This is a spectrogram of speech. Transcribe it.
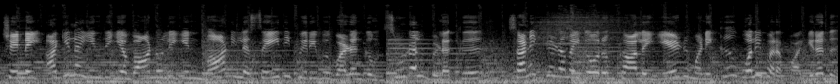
சென்னை அகில இந்திய வானொலியின் மாநில செய்தி பிரிவு வழங்கும் சுழல் விளக்கு சனிக்கிழமை தோறும் காலை ஏழு மணிக்கு ஒலிபரப்பாகிறது.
